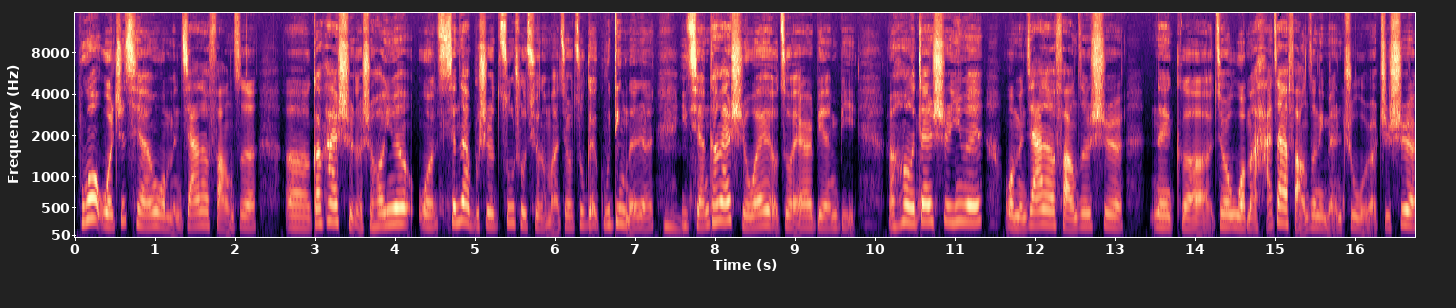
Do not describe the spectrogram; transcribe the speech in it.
不过我之前我们家的房子，呃，刚开始的时候，因为我现在不是租出去了嘛，就是租给固定的人。嗯。以前刚开始我也有做 Airbnb，然后但是因为我们家的房子是。那个就是我们还在房子里面住，只是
